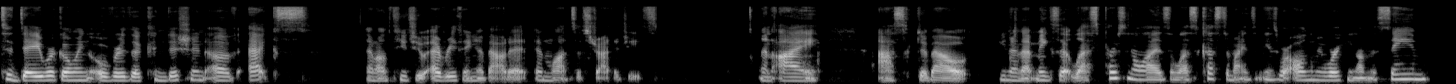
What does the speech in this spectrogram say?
today we're going over the condition of X and I'll teach you everything about it and lots of strategies. And I asked about, you know, that makes it less personalized and less customized. It means we're all going to be working on the same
